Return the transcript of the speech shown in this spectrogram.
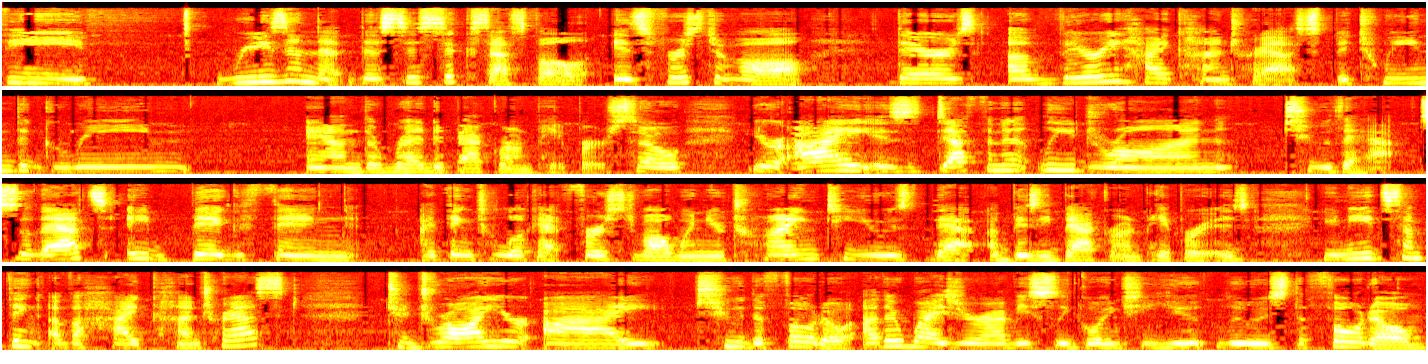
the reason that this is successful is first of all there's a very high contrast between the green and the red background paper. So your eye is definitely drawn to that. So that's a big thing I think to look at first of all when you're trying to use that a busy background paper is you need something of a high contrast to draw your eye to the photo. Otherwise, you're obviously going to lose the photo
